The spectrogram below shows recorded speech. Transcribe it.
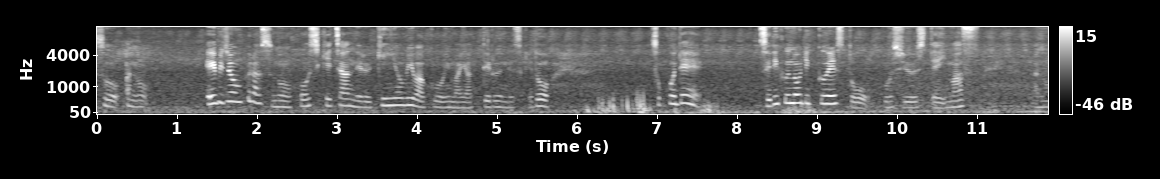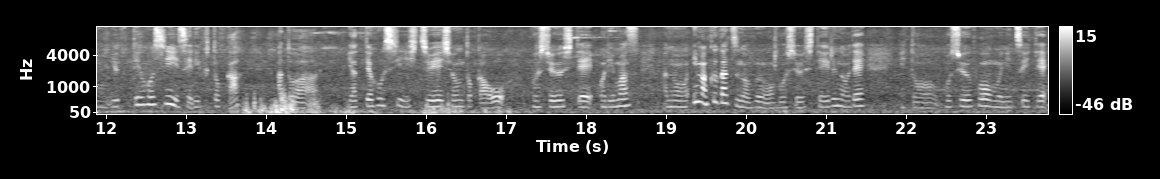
そうあの A ビジョンプラスの公式チャンネル金曜日枠を今やってるんですけどそこでセリフのリクエストを募集しています。あの言ってほしいセリフとかあとはやってほしいシチュエーションとかを募集しております。あの今9月の分を募集しているので、えっと、募集フォームについて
